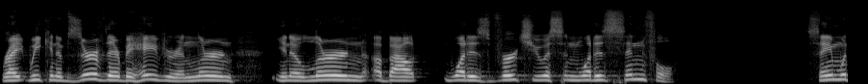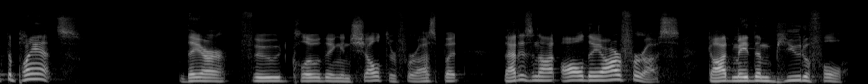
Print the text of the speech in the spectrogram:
right? We can observe their behavior and learn, you know, learn about what is virtuous and what is sinful. Same with the plants. They are food, clothing, and shelter for us, but that is not all they are for us. God made them beautiful,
